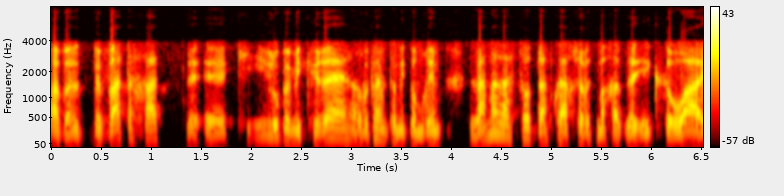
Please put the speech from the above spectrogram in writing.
אבל בבת אחת, כאילו במקרה, הרבה פעמים תמיד אומרים, למה לעשות דווקא עכשיו את מחזה X או Y,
